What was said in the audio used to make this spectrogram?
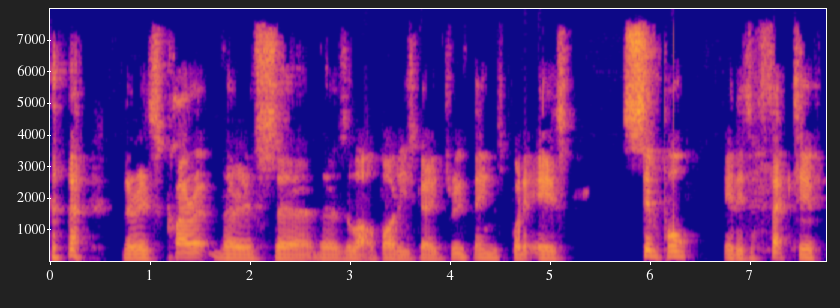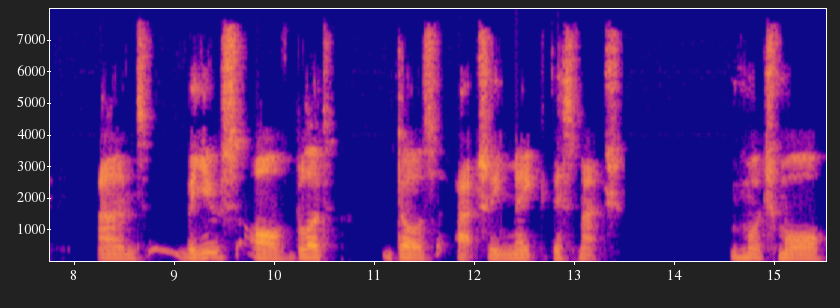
there is claret, there is uh, there's a lot of bodies going through things, but it is simple, it is effective, and the use of blood does actually make this match much more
